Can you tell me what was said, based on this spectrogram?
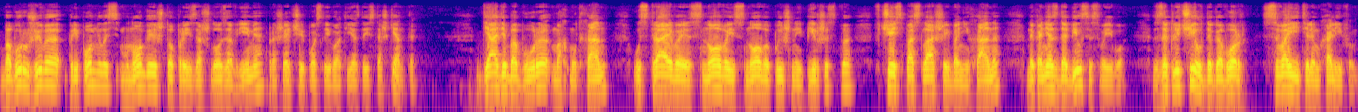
Бабуру живо припомнилось многое, что произошло за время, прошедшее после его отъезда из Ташкента. Дядя Бабура, Махмуд хан, устраивая снова и снова пышные пиршества в честь посла Шейбани хана, наконец добился своего, заключил договор с воителем-халифом.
